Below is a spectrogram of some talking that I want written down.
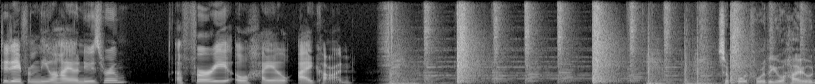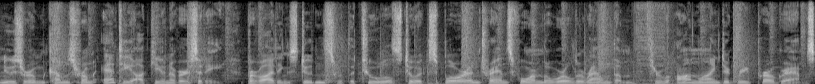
Today from the Ohio Newsroom, a furry Ohio icon. Support for the Ohio Newsroom comes from Antioch University, providing students with the tools to explore and transform the world around them through online degree programs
